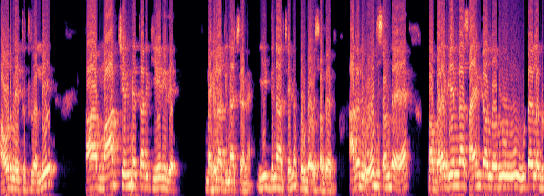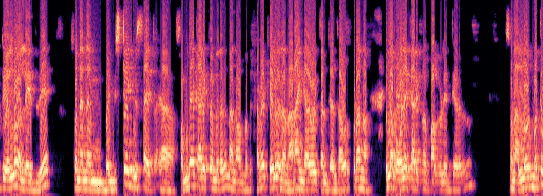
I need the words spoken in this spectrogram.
ಅವ್ರ ನೇತೃತ್ವದಲ್ಲಿ, ಆ, ಮಾರ್ಚ್ ಎಂಟನೇ ತಾರೀಕು ಏನಿದೆ? ಮಹಿಳಾ ದಿನಾಚರಣೆ. ಈ ದಿನಾಚರಣೆ ಪೂರ್ವಭಾವಿ ಸಭೆ ಅದು. ಅದರಲ್ಲಿ ಹೋದ ಸಂಡೆ ನಾವು ಬೆಳಗ್ಗೆಯಿಂದ ಸಾಯಂಕಾಲದವರೆಗೂ ಊಟ ಎಲ್ಲ ಬಿಟ್ಟು ಎಲ್ಲೋ ಅಲ್ಲೇ ಇದ್ವಿ. ಸೊ ನನ್ನ ಮಿಸ್ಟೇಕ್ ಮಿಸ್ ಆಯ್ತು. ಸಮುದಾಯ ಕಾರ್ಯಕ್ರಮ ಇರೋದು ನಾನು ಅವ್ರ ಕ್ರಮ ಕೇಳಿದೆ. ನಾನು ಹಣ ಹಿಂಗೆ ಆಗೋಯ್ತು ಅಂತ ಹೇಳಿದ್ರೆ ಅವ್ರು ಕೂಡ, ಇಲ್ಲಪ್ಪ, ಒಳ್ಳೆ ಕಾರ್ಯಕ್ರಮ ಪಾಲ್ಗೊಳ್ಳಿ ಅಂತ ಹೇಳಿದ್ರು. ಸೊ ನಾನು ಅಲ್ಲಿ ಹೋಗಿ ಮತ್ತೆ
